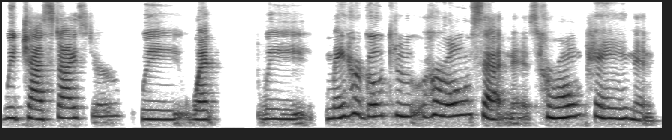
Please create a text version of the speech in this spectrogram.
We chastised her. We went, we made her go through her own sadness, her own pain. And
